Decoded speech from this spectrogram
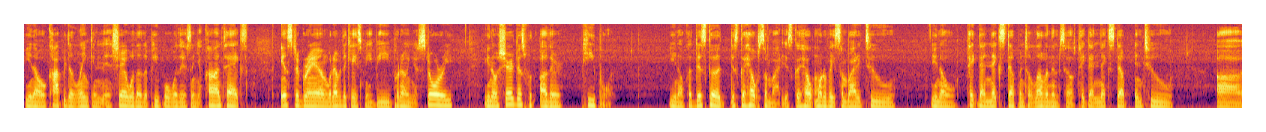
You know, copy the link and, and share with other people, whether it's in your contacts, Instagram, whatever the case may be. Put it on your story. You know, share this with other people. You know, because this could this could help somebody. This could help motivate somebody to, you know, take that next step into loving themselves. Take that next step into uh,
